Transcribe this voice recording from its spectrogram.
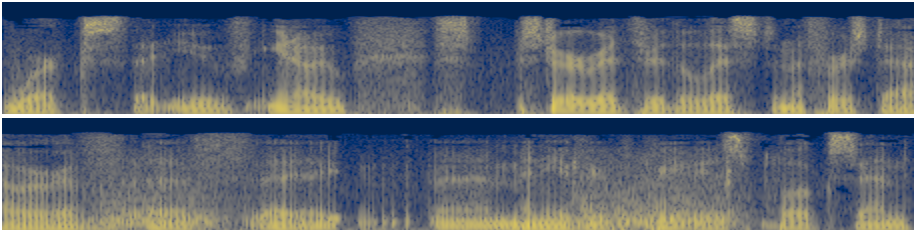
works that you've, you know, Stuart read through the list in the first hour of, of uh, uh, many of your previous books, and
